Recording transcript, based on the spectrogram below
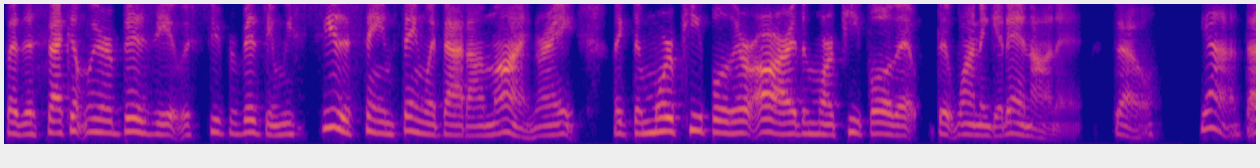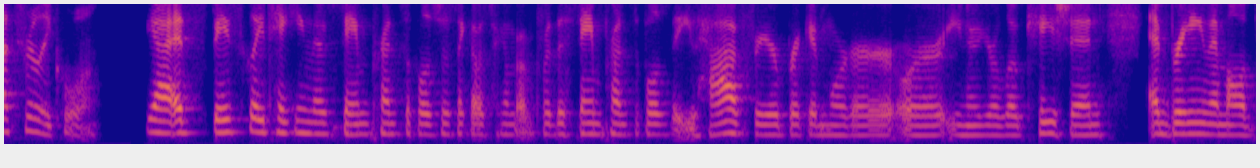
But the second we were busy it was super busy. And we see the same thing with that online right? Like the more people there are the more people that that want to get in on it. So yeah that's really cool yeah, it's basically taking those same principles, just like I was talking about for the same principles that you have for your brick and mortar or you know your location, and bringing them all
